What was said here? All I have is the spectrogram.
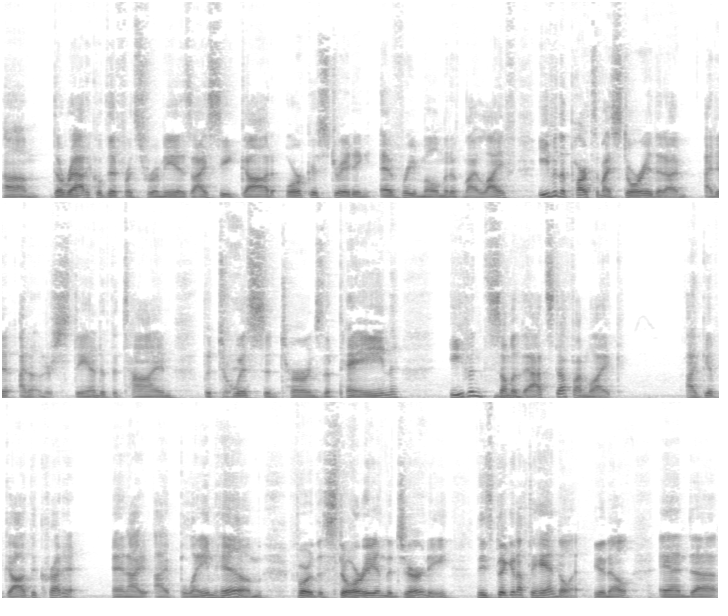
um, the radical difference for me is I see God orchestrating every moment of my life, even the parts of my story that I I didn't I don't understand at the time, the twists and turns, the pain, even some mm. of that stuff. I'm like, I give God the credit, and I I blame Him for the story and the journey he's big enough to handle it, you know. And uh,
